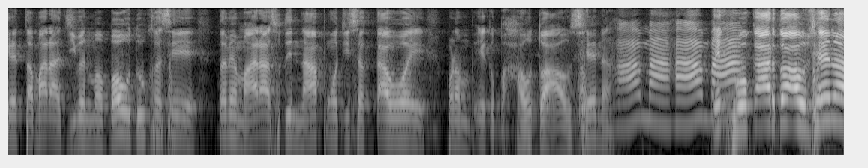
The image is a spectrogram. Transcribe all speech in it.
કે તમારા જીવનમાં બહુ દુઃખ હશે તમે મારા સુધી ના પહોંચી શકતા હોય પણ એક ભાવ તો આવશે ને. એક પોકાર તો આવશે ને.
